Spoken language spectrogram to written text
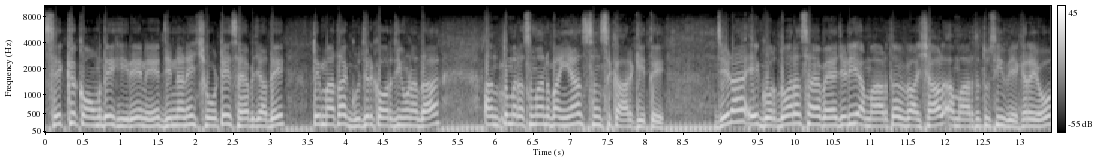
ਸਿੱਖ ਕੌਮ ਦੇ ਹੀਰੇ ਨੇ, ਜਿਨ੍ਹਾਂ ਨੇ ਛੋਟੇ ਸਾਹਿਬਜ਼ਾਦੇ ਤੇ ਮਾਤਾ ਗੁਜਰ ਕੌਰ ਜੀ ਹੋਣਾ ਦਾ ਅੰਤਮ ਰਸਮਾਂ ਨਿਭਾਈਆਂ, ਸੰਸਕਾਰ ਕੀਤੇ। ਜਿਹੜਾ ਇਹ ਗੁਰਦੁਆਰਾ ਸਾਹਿਬ ਹੈ, ਜਿਹੜੀ ਇਮਾਰਤ, ਵਿਸ਼ਾਲ ਇਮਾਰਤ ਤੁਸੀਂ ਵੇਖ ਰਹੇ ਹੋ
